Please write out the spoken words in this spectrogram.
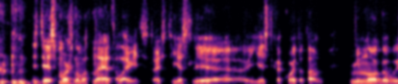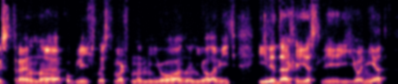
здесь можно вот на это ловить. То есть если есть какой-то там немного выстроенная публичность, можно на нее, на нее ловить. Или даже если ее нет –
